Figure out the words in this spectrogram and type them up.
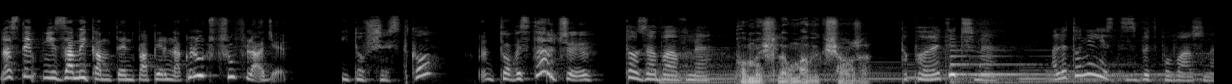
Następnie zamykam ten papier na klucz w szufladzie. I to wszystko? To wystarczy. To zabawne. Pomyślał mały książę. To poetyczne. Ale to nie jest zbyt poważne.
